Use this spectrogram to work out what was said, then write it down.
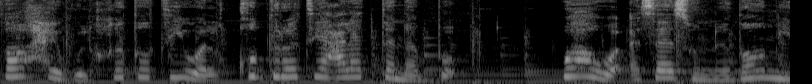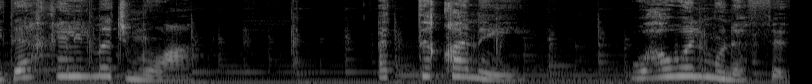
صاحب الخطط والقدرة على التنبؤ وهو أساس النظام داخل المجموعة. التقني وهو المنفذ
